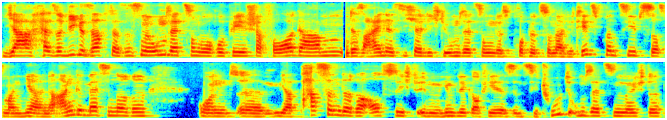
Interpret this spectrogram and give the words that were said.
Ja, also wie gesagt, das ist eine Umsetzung europäischer Vorgaben. Das eine ist sicherlich die Umsetzung des Proportionalitätsprinzips, dass man hier eine angemessenere und äh, ja, passendere Aufsicht im Hinblick auf jedes Institut umsetzen möchte.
